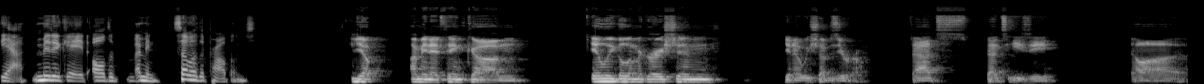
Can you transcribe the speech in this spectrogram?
yeah, mitigate all the, I mean, some of the problems. Yep. I mean, I think um, illegal immigration, you know, we should have zero. That's that's easy. Uh,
